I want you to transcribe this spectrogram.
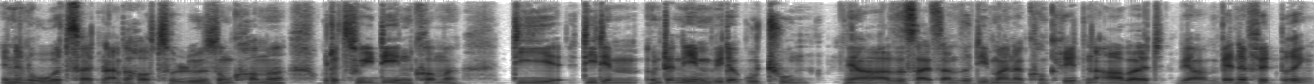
in den Ruhezeiten einfach auch zur Lösung komme oder zu Ideen komme, die, die dem Unternehmen wieder gut tun. Ja, also das heißt also, die meiner konkreten Arbeit ja Benefit bringen.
